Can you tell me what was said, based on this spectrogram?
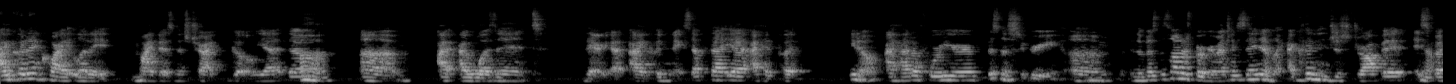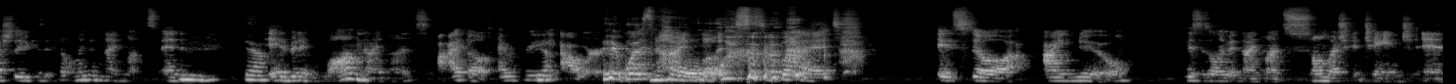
I couldn't quite let it my business track go yet though. Uh, um, I, I wasn't there yet. I couldn't accept that yet. I had put, you know, I had a four year business degree um, in the business honors program at Texas A&M. Like I couldn't just drop it, Yeah. especially because it had only been nine months and mhm. Yeah. it had been a long nine months. I felt every Yeah. hour. It was nine full. months, but it's still. I knew this has only been nine months. So much can change in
